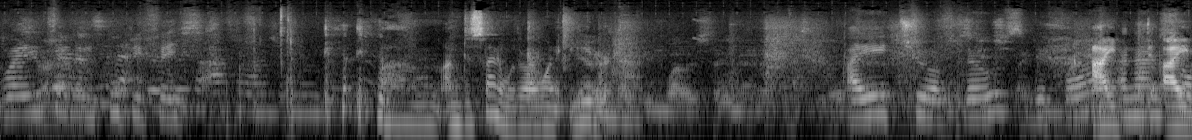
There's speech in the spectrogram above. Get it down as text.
Why you having poopy face? Um, I'm deciding whether I want to eat or not. I ate two of those before, I, and I'm I, so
